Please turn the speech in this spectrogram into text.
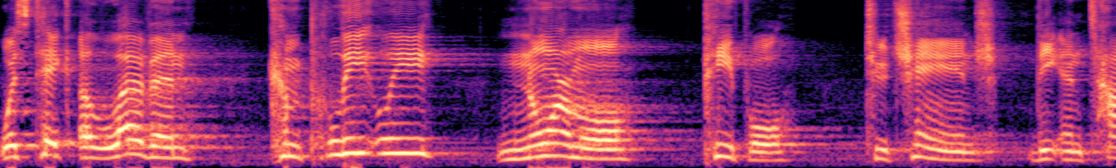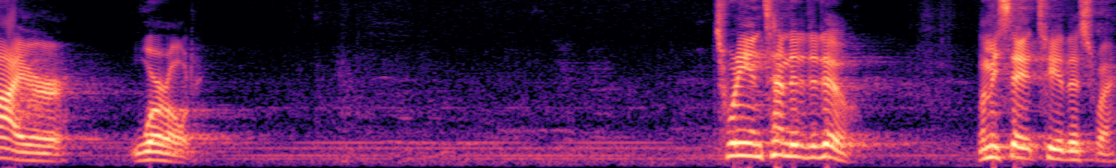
was take 11 completely normal people to change the entire world. That's what he intended to do. Let me say it to you this way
